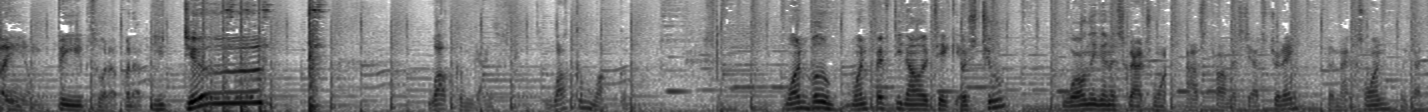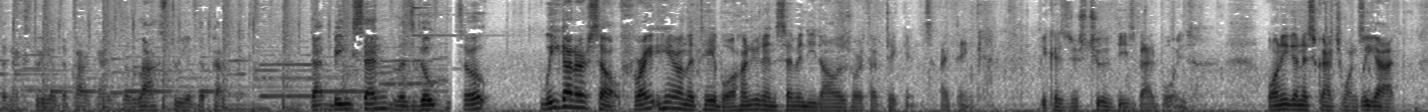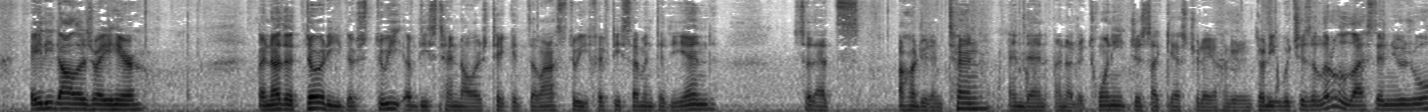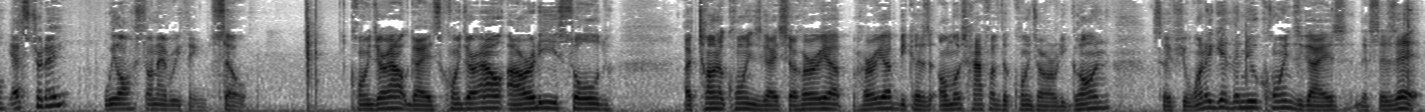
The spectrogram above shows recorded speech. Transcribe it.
Bam, babes. What up, what up, YouTube? Welcome, guys. Welcome, welcome. One blue, one $50 ticket. There's two. We're only going to scratch one, as promised yesterday. The next one, we got the next three of the pack, guys. The last three of the pack. That being said, let's go. So, we got ourselves, right here on the table, $170 worth of tickets, I think. Because there's two of these bad boys. We're only going to scratch one. We got $80 right here. Another 30 There's three of these $10 tickets. The last three, 57 to the end. So that's 110 and then another 20 just like yesterday 130 which is a little less than usual. Yesterday we lost on everything. So coins are out guys. Coins are out. I already sold a ton of coins guys. So hurry up hurry up because almost half of the coins are already gone. So if you want to get the new coins guys this is it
